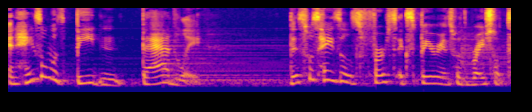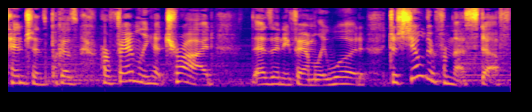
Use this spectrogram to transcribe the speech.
and Hazel was beaten badly. This was Hazel's first experience with racial tensions because her family had tried, as any family would, to shield her from that stuff,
